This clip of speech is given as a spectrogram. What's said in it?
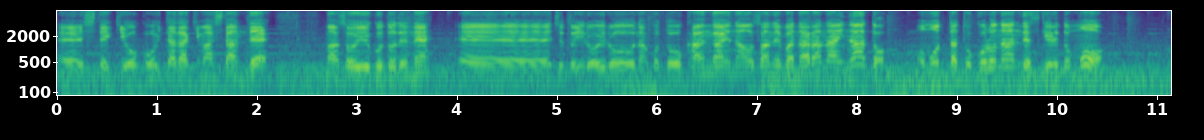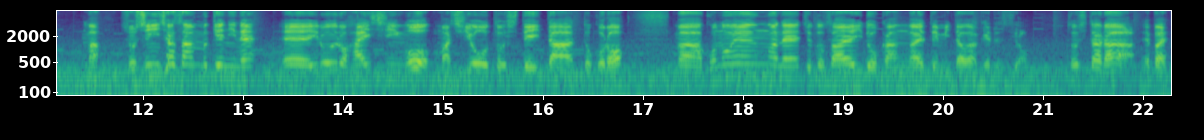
え、指摘をこういただきましたんで、まあそういうことでね、え、ちょっといろいろなことを考え直さねばならないなと思ったところなんですけれども、まあ初心者さん向けにね、えー、いろいろ配信を、まあ、しようとしていたところ、まあこの辺はね、ちょっと再度考えてみたわけですよ。そしたら、やっぱり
